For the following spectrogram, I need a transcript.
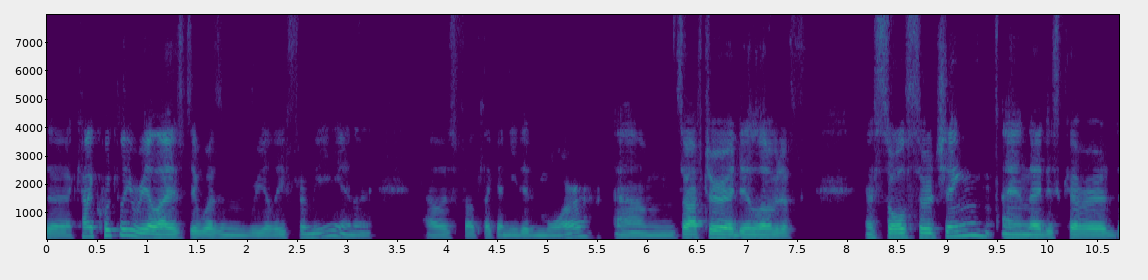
uh, kind of quickly realized it wasn't really for me, and I, I always felt like I needed more. Um, so after I did a little bit of soul searching and I discovered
